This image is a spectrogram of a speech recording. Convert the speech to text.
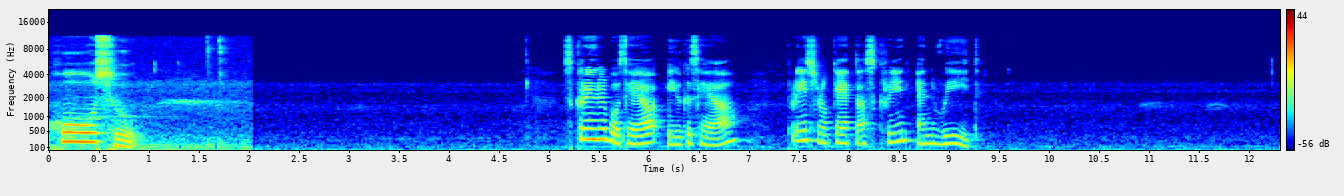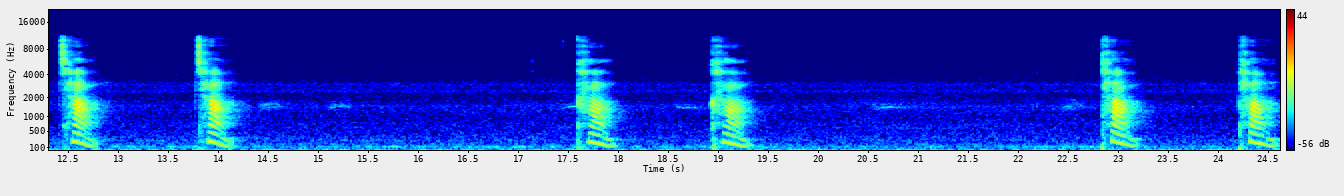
호수. 스크린을 보세요. 읽으세요. Please look at the screen and read. 차, 차. 카, 카. 타, 타.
